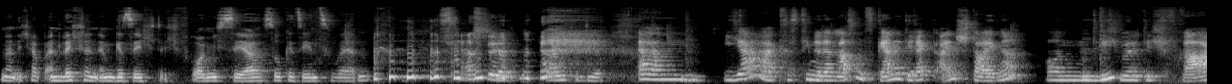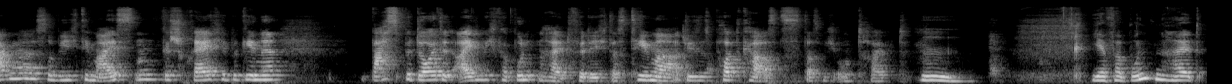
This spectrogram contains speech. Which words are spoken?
Nein, ich habe ein Lächeln im Gesicht. Ich freue mich sehr, so gesehen zu werden. Sehr schön. Danke dir. Ähm, ja, Christine, dann lass uns gerne direkt einsteigen. Und mhm. ich würde dich fragen, so wie ich die meisten Gespräche beginne, was bedeutet eigentlich Verbundenheit für dich, das Thema dieses Podcasts, das mich umtreibt? Hm. Ja, Verbundenheit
